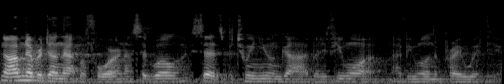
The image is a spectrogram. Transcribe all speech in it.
no, I've never done that before. And I said, Well, like I said, it's between you and God, but if you want, I'd be willing to pray with you.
